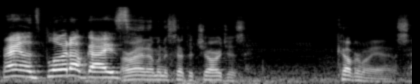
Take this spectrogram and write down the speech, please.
Right, let's blow it up, guys. All right, I'm gonna set the charges. Cover my ass.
